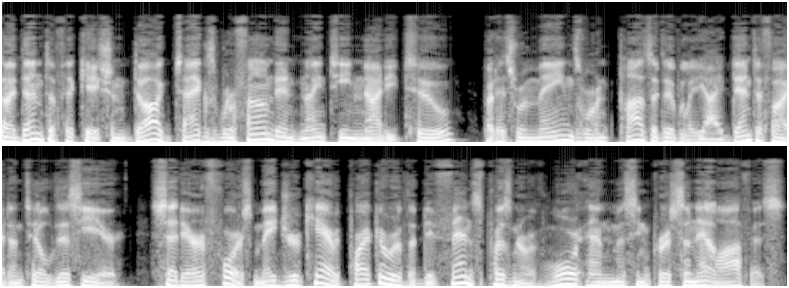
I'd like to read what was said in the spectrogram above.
identification dog tags were found in 1992, but his remains weren't positively identified until this year, said Air Force Major Kerry Parker of the Defense Prisoner of War and Missing Personnel Office.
